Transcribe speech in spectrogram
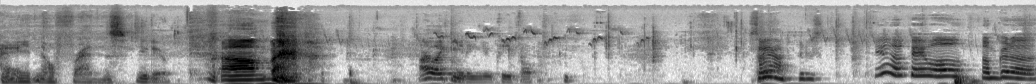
I need no friends. You do. Um, I like meeting new people. so yeah, you just- Yeah, okay, well, I'm gonna.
